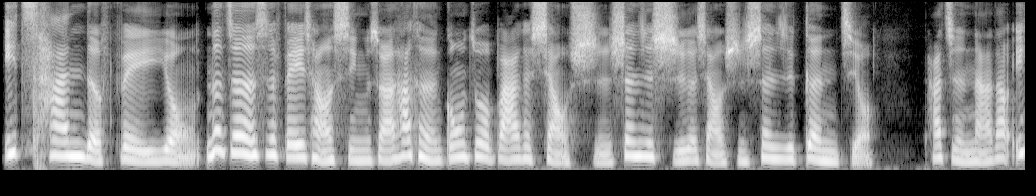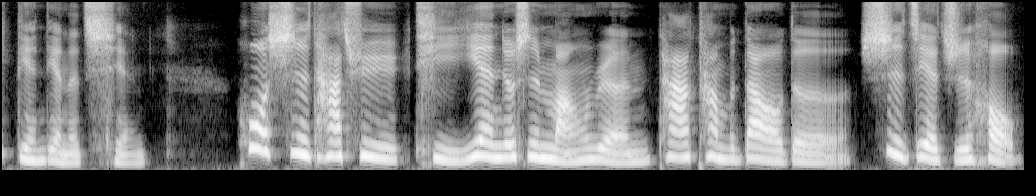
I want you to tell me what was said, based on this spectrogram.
一餐的费用，那真的是非常心酸。他可能工作八个小时，甚至十个小时，甚至更久，他只能拿到一点点的钱。或是他去体验，就是盲人他看不到的世界之后，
